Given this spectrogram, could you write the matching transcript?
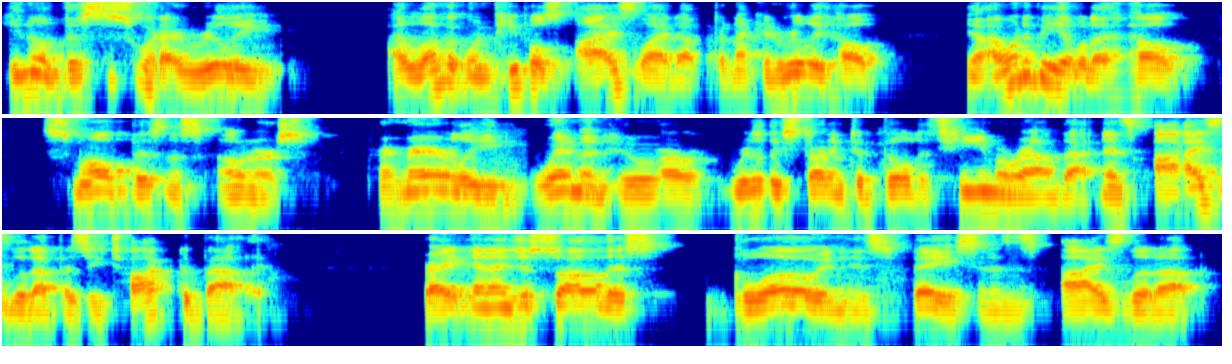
you know, this is what I really, I love it when people's eyes light up and I can really help. You know, I want to be able to help small business owners, primarily women who are really starting to build a team around that. And his eyes lit up as he talked about it right? And I just saw this glow in his face and his eyes lit up.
